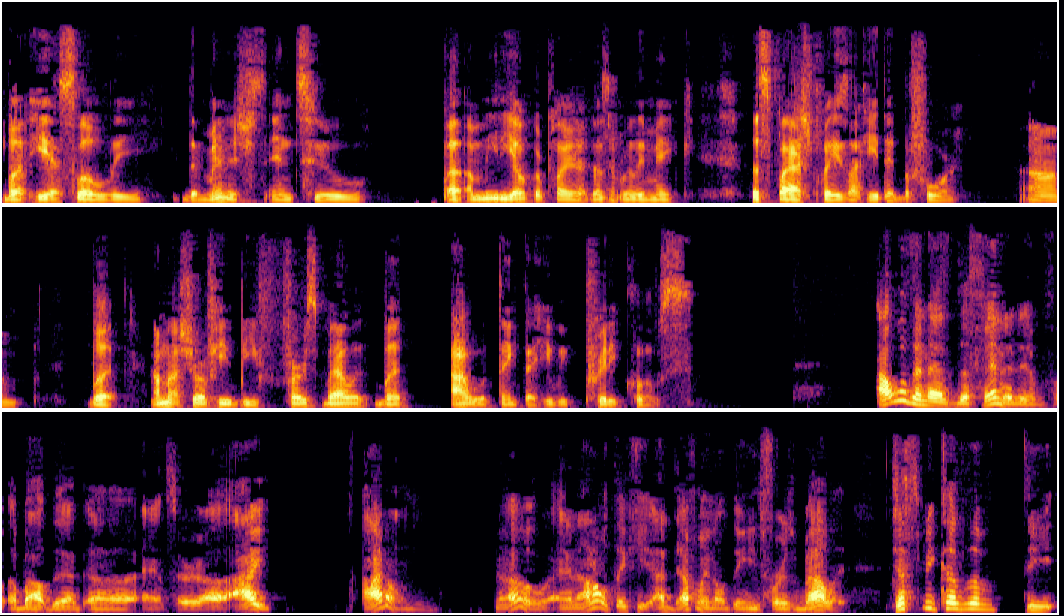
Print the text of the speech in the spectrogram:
but he has slowly diminished into a, a mediocre player that doesn't really make the splash plays like he did before. Um, but I'm not sure if he'd be first ballot, but I would think that he'd be pretty close. I wasn't as definitive about that uh, answer. Uh, I I don't know, and I don't think he. I definitely don't think he's first ballot, just because of the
